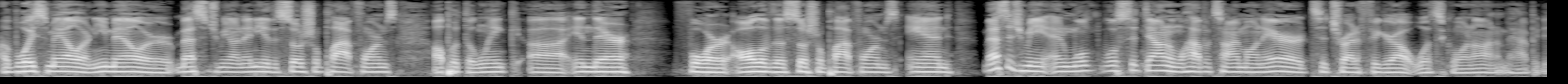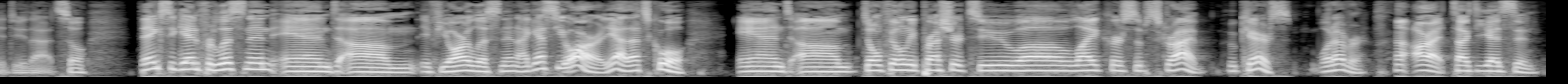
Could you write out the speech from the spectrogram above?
a voicemail or an email or message me on any of the social platforms. I'll put the link uh, in there for all of those social platforms and message me and we'll we'll sit down and we'll have a time on air to try to figure out what's going on. I'm happy to do that. So thanks again for listening. And um, if you are listening, I guess you are. Yeah, that's cool. And um, don't feel any pressure to uh, like or subscribe. Who cares? Whatever. all right. Talk to you guys soon.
